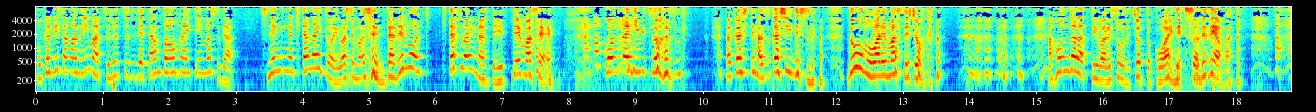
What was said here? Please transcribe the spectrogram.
おかげさまで今ツルツルで短パンを履いていますがすね毛が汚いとは言わせません。誰も汚いなんて言っていません。こんな秘密を明かして恥ずかしいですがどう思われますでしょうか。アホんだらって言われそうでちょっと怖いです。それではまた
